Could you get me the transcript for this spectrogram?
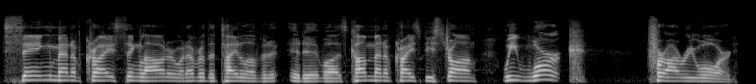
Sing Men of Christ, Sing Loud, or whatever the title of it, it was, Come Men of Christ, Be Strong. We work for our reward.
